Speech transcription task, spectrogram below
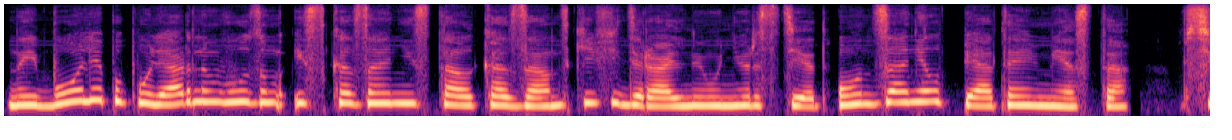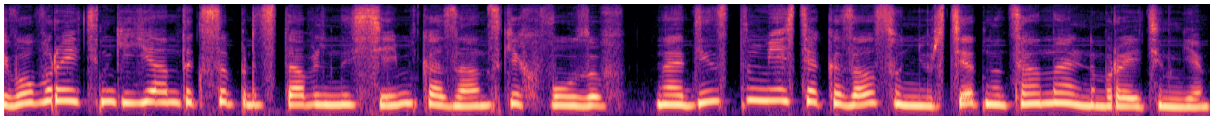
Наиболее популярным вузом из Казани стал Казанский федеральный университет. Он занял пятое место. Всего в рейтинге Яндекса представлены 7 казанских вузов. На 11 месте оказался университет в национальном рейтинге.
